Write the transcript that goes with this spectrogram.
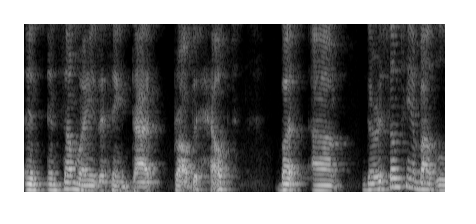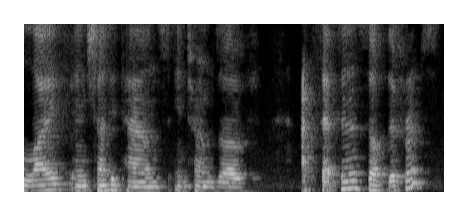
in in some ways, I think that probably helped, but um, there is something about life in shanty towns in terms of acceptance of difference.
